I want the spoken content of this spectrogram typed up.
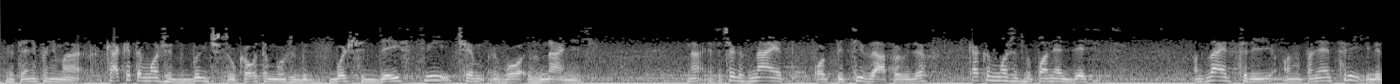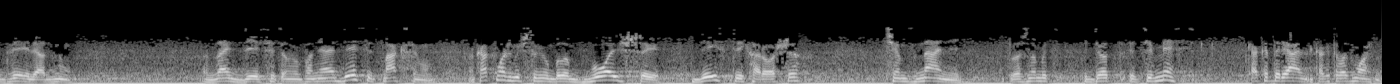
Говорит, я не понимаю, как это может быть, что у кого-то может быть больше действий, чем его знаний? Да? Если человек знает о пяти заповедях, как он может выполнять десять? Он знает три, он выполняет три, или две, или одну. Он знает десять, он выполняет десять максимум. Но как может быть, что у него было больше действий хороших, чем знаний? Это должно быть, идет идти вместе. Как это реально, как это возможно?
